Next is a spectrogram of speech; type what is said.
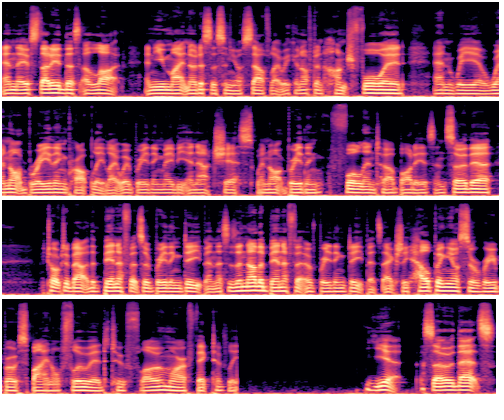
and they've studied this a lot, and you might notice this in yourself like we can often hunch forward and we we're not breathing properly like we're breathing maybe in our chest we're not breathing full into our bodies. And so there we talked about the benefits of breathing deep and this is another benefit of breathing deep. It's actually helping your cerebrospinal fluid to flow more effectively. Yeah so that's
